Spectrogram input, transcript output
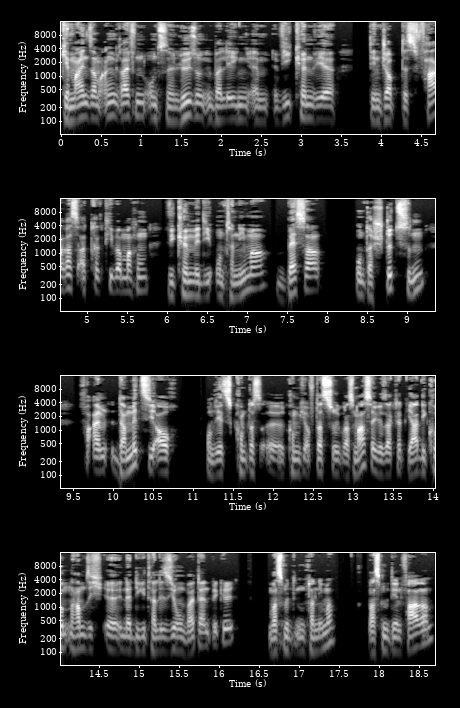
gemeinsam angreifen, uns eine Lösung überlegen, ähm, wie können wir den Job des Fahrers attraktiver machen, wie können wir die Unternehmer besser unterstützen, vor allem damit sie auch und jetzt kommt das äh, komme ich auf das zurück, was Marcel gesagt hat. Ja, die Kunden haben sich äh, in der Digitalisierung weiterentwickelt. Was mit den Unternehmern? Was mit den Fahrern?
